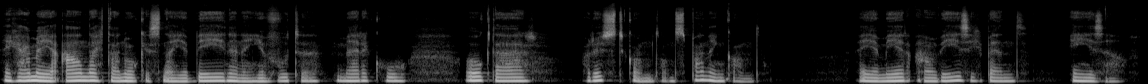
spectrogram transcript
En ga met je aandacht dan ook eens naar je benen en je voeten. Merk hoe ook daar rust komt, ontspanning komt. En je meer aanwezig bent in jezelf.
